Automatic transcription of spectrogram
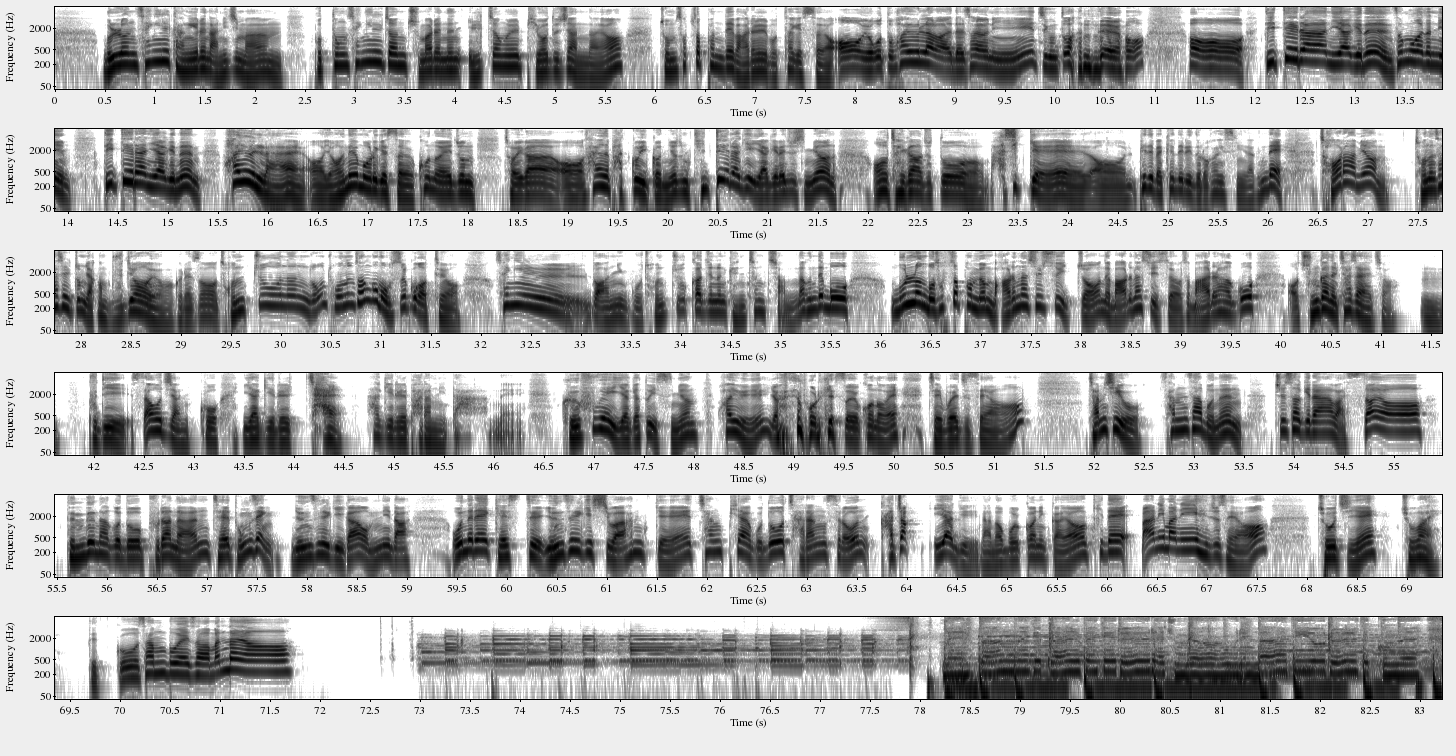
물론 생일 당일은 아니지만 보통 생일 전 주말에는 일정을 비워두지 않나요? 좀 섭섭한데 말을 못하겠어요. 어, 요것도 화요일 날 와야 될 사연이 지금 또 왔네요. 어, 어 디테일한 이야기는, 성공하자님, 디테일한 이야기는 화요일 날, 어, 연애 모르겠어요. 코너에 좀 저희가, 어, 사연을 받고 있거든요. 좀 디테일하게 이야기를 해주시면, 어, 제가 아주 또 맛있게, 어, 피드백 해드리도록 하겠습니다. 근데 저라면, 저는 사실 좀 약간 무뎌요. 그래서 전주는 저는 상관없을 것 같아요. 생일도 아니고 전주까지는 괜찮지 않나? 근데 뭐 물론 뭐 섭섭하면 말은 하실 수 있죠. 네, 말은 할 수 있어요. 그래서 말을 하고 어 중간을 찾아야죠. 음. 부디 싸우지 않고 이야기를 잘 하기를 바랍니다. 네. 그 후에 이야기가 또 있으면 화요일 연애 모르겠어요 코너에 제보해 주세요. 잠시 후 3, 4분은 추석이라 왔어요. 든든하고도 불안한 제 동생 윤슬기가 옵니다. 오늘의 게스트 윤슬기 씨와 함께 창피하고도 자랑스러운 가족 이야기 나눠볼 거니까요. 기대 많이 많이 해주세요. 조지의 좋아해. 듣고 3부에서 만나요. 매일 밤 내게 발베개를 해주며 우린 라디오를 듣고 내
